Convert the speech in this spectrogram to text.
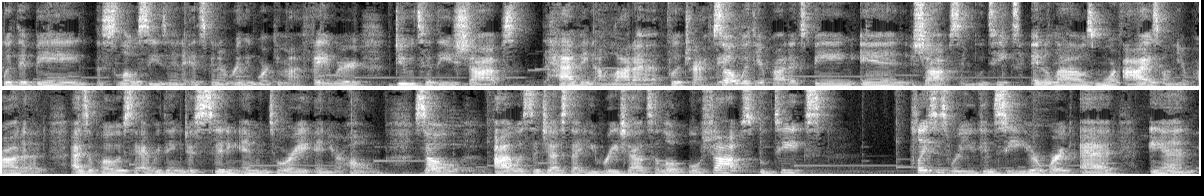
With it being the slow season it's gonna really work in my favor due to these shops having a lot of foot traffic. So with your products being in shops and boutiques, it allows more eyes on your product as opposed to everything just sitting inventory in your home. So I would suggest that you reach out to local shops, boutiques, places where you can see your work at and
